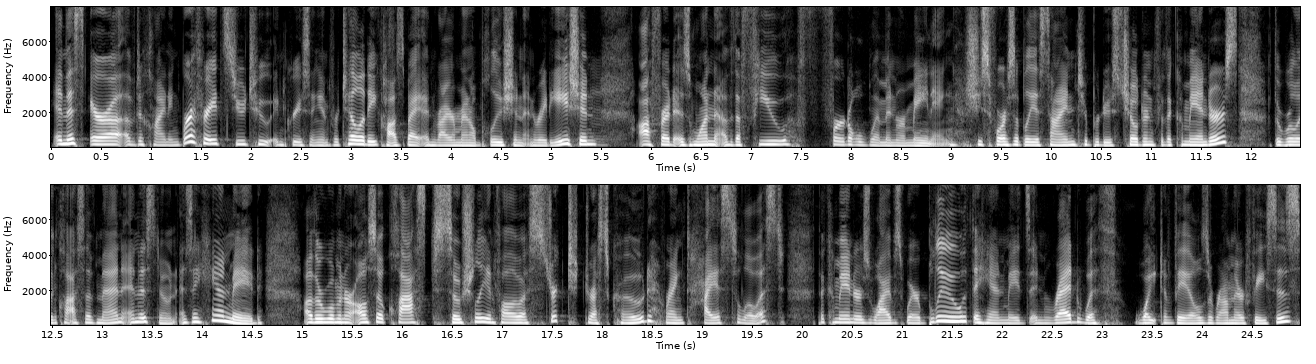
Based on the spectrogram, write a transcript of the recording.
In this era of declining birth rates due to increasing infertility caused by environmental pollution and radiation, Offred is one of the few fertile women remaining. She's forcibly assigned to produce children for the commanders, the ruling class of men, and is known as a handmaid. Other women are also classed socially and follow a strict dress code, ranked highest to lowest. The commanders' wives wear blue, the handmaids in red with white veils around their faces.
